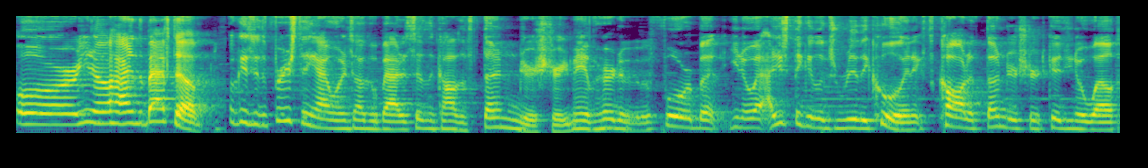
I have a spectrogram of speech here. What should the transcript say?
or, you know, hide in the bathtub. Okay, so the first thing I want to talk about is something called the Thunder Shirt. You may have heard of it before, but you know what? I just think it looks really cool, and it's called a Thunder Shirt because, you know, well,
